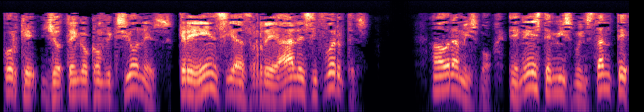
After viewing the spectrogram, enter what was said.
porque yo tengo convicciones, creencias reales y fuertes. Ahora mismo, en este mismo instante,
